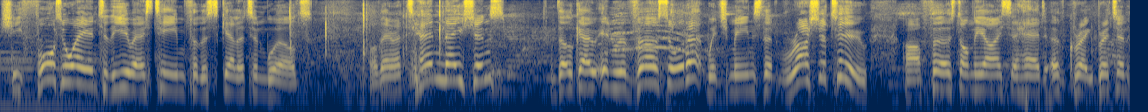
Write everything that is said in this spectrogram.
She fought her way into the US team for the skeleton worlds. Well, there are 10 nations They'll go in reverse order, which means that Russia, too, are first on the ice ahead of Great Britain.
